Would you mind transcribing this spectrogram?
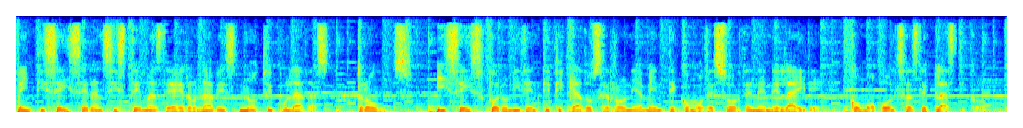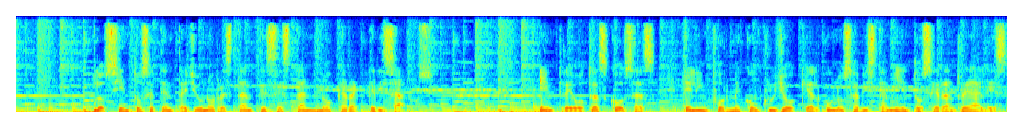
26 eran sistemas de aeronaves no tripuladas, drones, y 6 fueron identificados erróneamente como desorden en el aire, como bolsas de plástico. Los 171 restantes están no caracterizados. Entre otras cosas, el informe concluyó que algunos avistamientos eran reales,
